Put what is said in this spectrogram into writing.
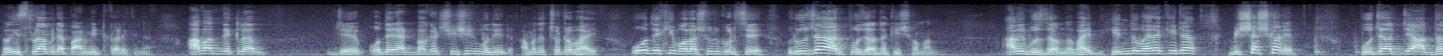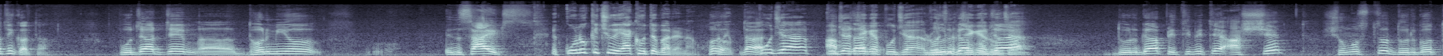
এবং ইসলাম এটা পারমিট করে কিনা। আবার দেখলাম যে ওদের অ্যাডভোকেট শিশির মনির, আমাদের ছোট ভাই, ও দেখি বলা শুরু করছে, রোজা আর পূজা নাকি সমান। আমি বুঝলাম না। ভাই হিন্দু ভাইরা কি এটা বিশ্বাস করে? পূজার যে আধ্যাত্মিকতা পূজার যে ধর্মীয় ইনসাইটস কোনো কিছু এক হতে পারে না। মানে পূজা পূজার জায়গায় পূজা রোজার জায়গায় রোজা। দুর্গা পৃথিবীতে আসছে সমস্ত দুর্গত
